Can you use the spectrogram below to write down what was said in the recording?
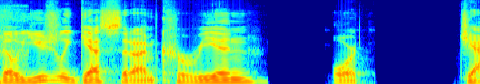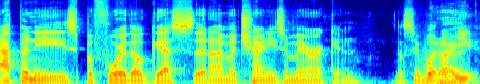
they'll usually guess that I'm Korean or Japanese before they'll guess that I'm a Chinese American. They'll say, "What right. are you?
